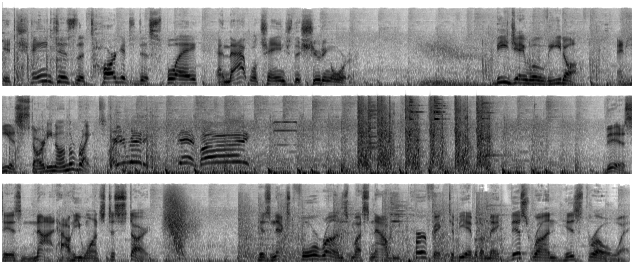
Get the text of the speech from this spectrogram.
it changes the target's display, and that will change the shooting order. BJ will lead off, and he is starting on the right. Are you ready? Stand by! This is not how he wants to start. His next four runs must now be perfect to be able to make this run his throwaway.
